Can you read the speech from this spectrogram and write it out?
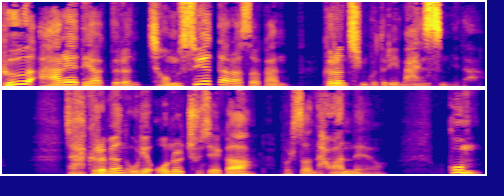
그 아래 대학들은 점수에 따라서 간 그런 친구들이 많습니다. 자, 그러면 우리 오늘 주제가 벌써 나왔네요. 꿈,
